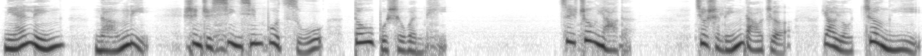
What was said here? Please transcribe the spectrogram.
年龄、能力，甚至信心不足都不是问题。最重要的，就是领导者要有正义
